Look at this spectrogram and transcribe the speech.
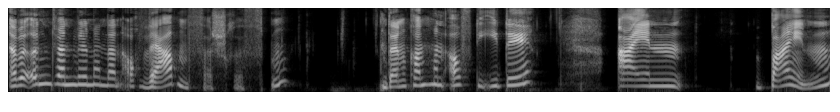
Aber irgendwann will man dann auch Verben verschriften. Dann kommt man auf die Idee, ein Bein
